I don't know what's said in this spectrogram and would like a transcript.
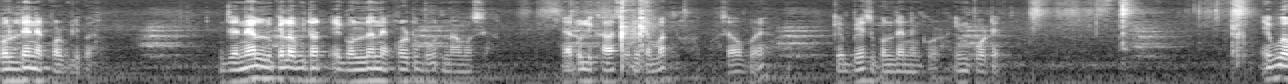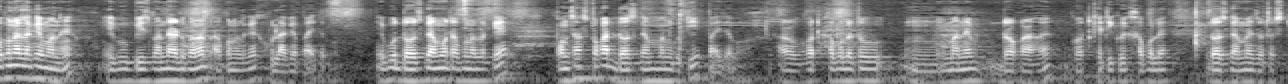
গল্ডেন একৰ বুলি কয়। জেনেৰেল লোকেলৰ ভিতৰত এই গল্ডেন একৰটো বহুত নাম আছে। ইয়াতো লিখা আছে এইটো টেমাত চাব পাৰে। কে বেষ্ট গল্ডেন একৰ ইম্পৰ্টেড এইবোৰ আপোনালোকে মানে এইবোৰ বীজ ভাণ্ডাৰ দোকানত আপোনালোকে খোলাকৈ পাই যাব। এইবোৰ দহ গ্ৰামত আপোনালোকে পঞ্চাছ টকাত দহ গ্ৰামমান গুটি পাই যাব। আৰু ঘৰত খাবলৈতো ইমানেই দৰকাৰ হয়। ঘৰত খেতি কৰি খাবলৈ দহ গ্ৰামে যথেষ্ট।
